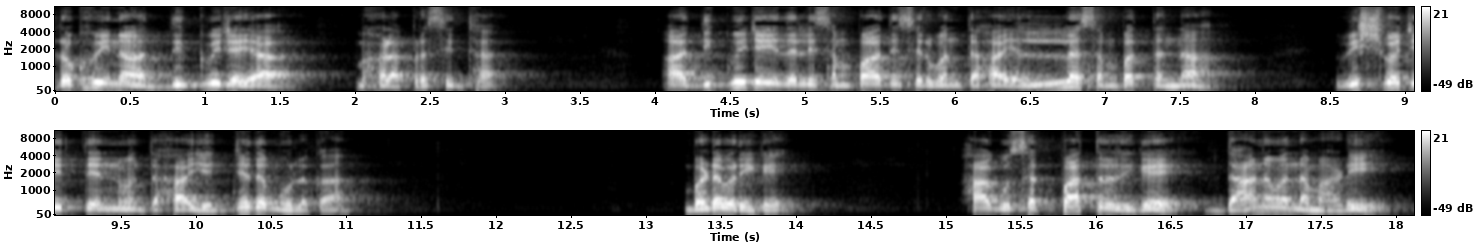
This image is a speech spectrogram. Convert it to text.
ರಘುವಿನ ದಿಗ್ವಿಜಯ ಬಹಳ ಪ್ರಸಿದ್ಧ. ಆ ದಿಗ್ವಿಜಯದಲ್ಲಿ ಸಂಪಾದಿಸಿರುವಂತಹ ಎಲ್ಲ ಸಂಪತ್ತನ್ನು ವಿಶ್ವಜಿತ್ ಎನ್ನುವಂತಹ ಯಜ್ಞದ ಮೂಲಕ ಬಡವರಿಗೆ ಹಾಗೂ ಸತ್ಪಾತ್ರರಿಗೆ ದಾನವನ್ನು ಮಾಡಿ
